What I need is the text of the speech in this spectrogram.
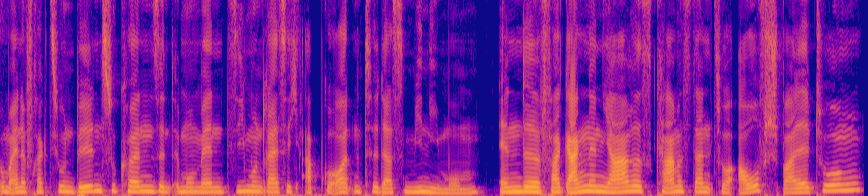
um eine Fraktion bilden zu können, sind im Moment 37 Abgeordnete das Minimum. Ende vergangenen Jahres kam es dann zur Aufspaltung.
